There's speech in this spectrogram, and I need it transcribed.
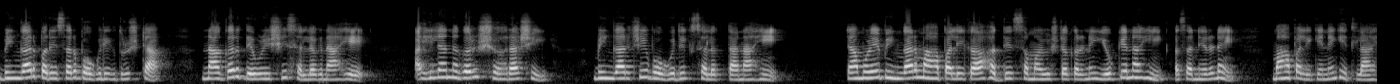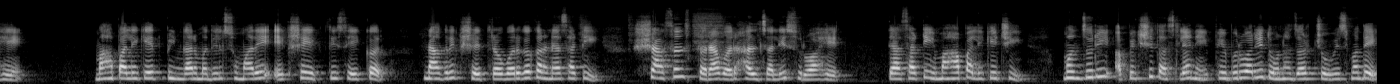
भिंगार परिसर भौगोलिकदृष्ट्या नागर देवळीशी संलग्न आहे. अहिल्यानगर शहराशी भिंगारची भौगोलिक सलगता नाही. त्यामुळे भिंगार महापालिका हद्दीत समाविष्ट करणे योग्य नाही असा निर्णय महापालिकेने घेतला आहे. महापालिकेत भिंगारमधील सुमारे एकशे एकतीस एकर नागरिक क्षेत्र वर्ग करण्यासाठी शासन स्तरावर हालचाली सुरू आहेत. त्यासाठी महापालिकेची मंजुरी अपेक्षित असल्याने फेब्रुवारी दोन हजार चोवीसमध्ये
